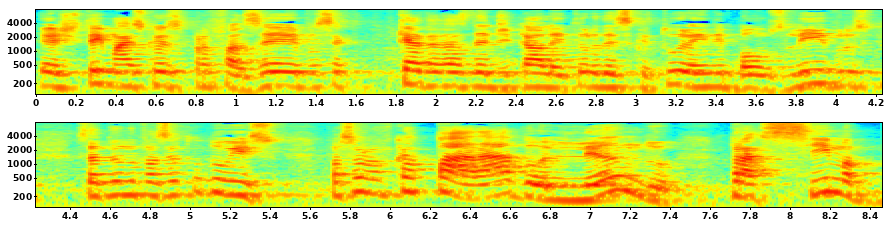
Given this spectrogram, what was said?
e a gente tem mais coisas para fazer, você quer se dedicar à leitura da Escritura, ainda em bons livros, você está tentando fazer tudo isso. O pastor vai ficar parado, olhando para cima,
